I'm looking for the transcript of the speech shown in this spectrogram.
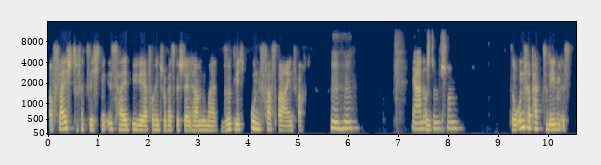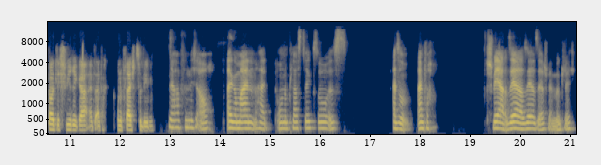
auf Fleisch zu verzichten, ist halt, wie wir ja vorhin schon festgestellt haben, nun mal wirklich unfassbar einfach. Mhm. Ja, das und stimmt schon so unverpackt zu leben ist deutlich schwieriger, als einfach ohne Fleisch zu leben. Ja, finde ich auch. Allgemein halt ohne Plastik so ist also einfach schwer, sehr, sehr, sehr schwer möglich.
